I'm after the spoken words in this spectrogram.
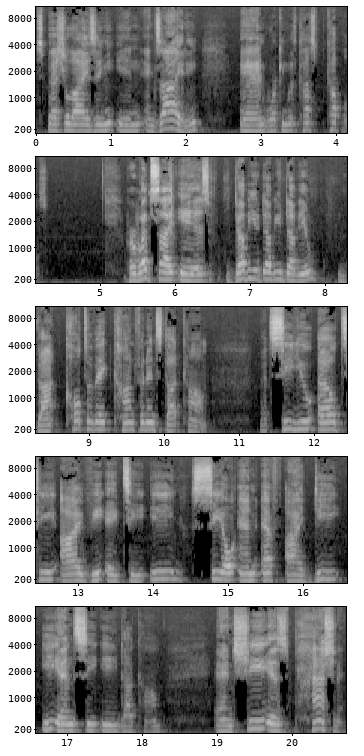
specializing in anxiety and working with couples. Her website is www.cultivateconfidence.com. That's C U L T I V A T E C O N F I D E N C E dot com. And she is passionate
